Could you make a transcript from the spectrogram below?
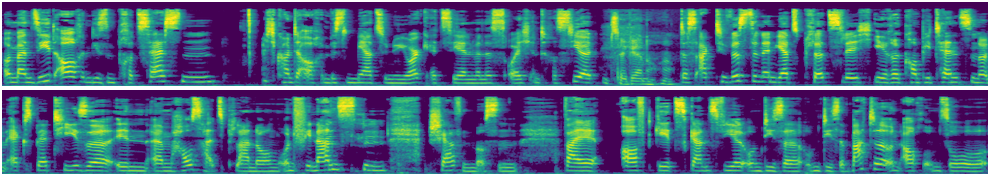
Und man sieht auch in diesen Prozessen, ich konnte auch ein bisschen mehr zu New York erzählen, wenn es euch interessiert. Sehr gerne. Ja. Dass Aktivistinnen jetzt plötzlich ihre Kompetenzen und Expertise in ähm, Haushaltsplanung und Finanzen schärfen müssen, weil oft geht's ganz viel um diese um diese Mathe und auch um so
